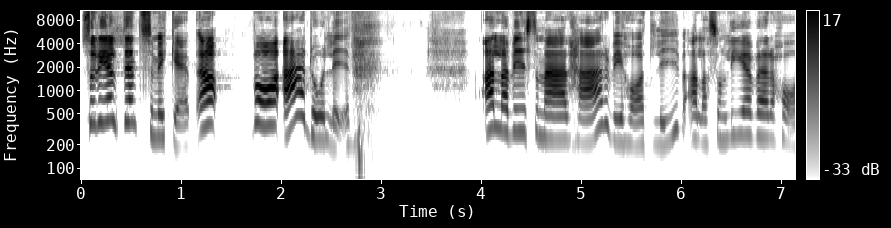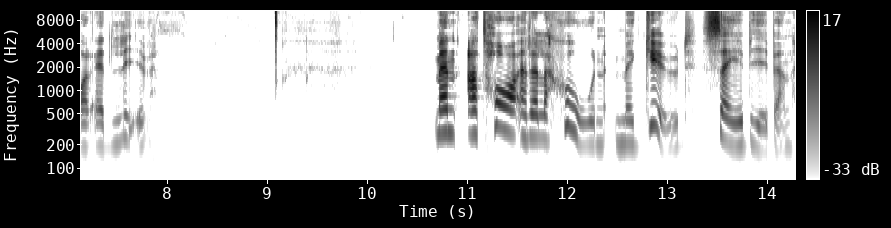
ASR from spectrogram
så det hjälpte inte så mycket. Ja, vad är då liv? Alla vi som är här, vi har ett liv. Alla som lever har ett liv. Men att ha en relation med Gud, säger Bibeln,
